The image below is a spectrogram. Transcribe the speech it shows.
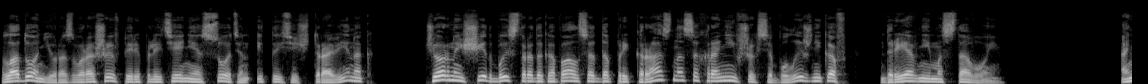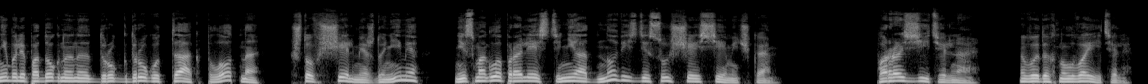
Ладонью разворошив переплетение сотен и тысяч травинок, черный щит быстро докопался до прекрасно сохранившихся булыжников древней мостовой. Они были подогнаны друг к другу так плотно, что в щель между ними не смогло пролезть ни одно вездесущее семечко. «Поразительно!» — выдохнул воитель.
